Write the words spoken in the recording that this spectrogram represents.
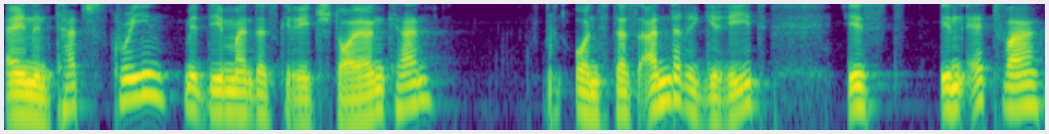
einen Touchscreen, mit dem man das Gerät steuern kann. Und das andere Gerät ist in etwa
